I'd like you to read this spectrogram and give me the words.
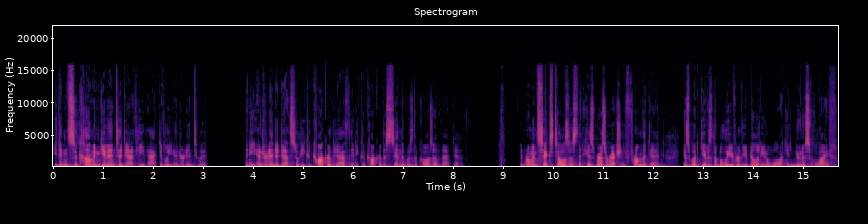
He didn't succumb and give in to death, he actively entered into it. And he entered into death so he could conquer the death and he could conquer the sin that was the cause of that death. And Romans 6 tells us that his resurrection from the dead is what gives the believer the ability to walk in newness of life.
